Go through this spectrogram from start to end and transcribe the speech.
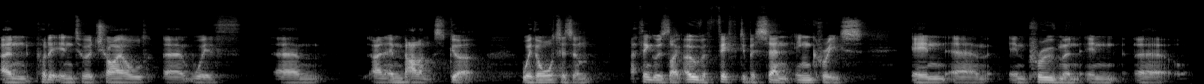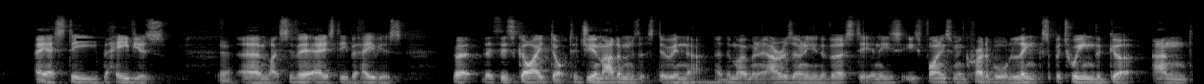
and put it into a child uh, with um, an imbalanced gut with autism. I think it was like over fifty percent increase in um, improvement in uh, ASD behaviors, yeah. um, like severe ASD behaviors. But there's this guy, Dr. Jim Adams, that's doing that at the moment at Arizona University, and he's he's finding some incredible links between the gut and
